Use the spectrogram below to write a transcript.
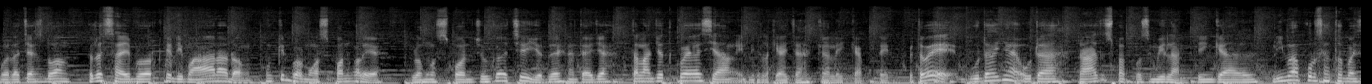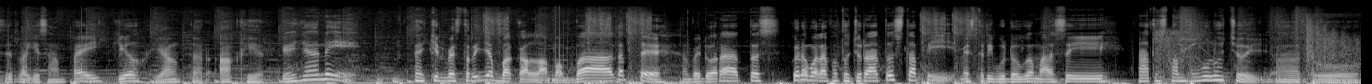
Gue ada chest doang. Terus cyborgnya di mana dong? Mungkin belum mau spawn kali ya? Belum nge-spawn juga cuy. Yaudah nanti aja. Kita lanjut quest yang ini lagi aja kali captain. Btw budanya udah 149 tinggal 51 master lagi sampai kill yang terakhir. Kayaknya nih naikin mastery-nya bakal lama banget deh. Sampai 200 gue udah mau level 700 tapi mastery Buddha gue masih 160 cuy. Aduh.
